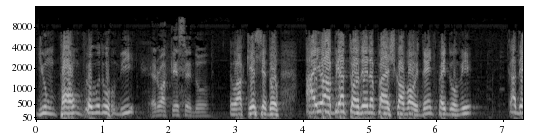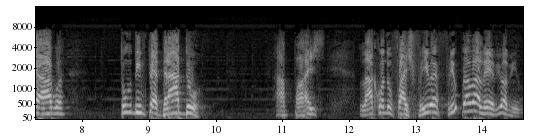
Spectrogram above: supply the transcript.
de um palmo para eu dormir. Era o aquecedor. O aquecedor. Aí eu abri a torneira para escovar os dentes, para ir dormir. Cadê a água? Tudo empedrado. Rapaz, lá quando faz frio, é frio para valer, viu, amigo?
